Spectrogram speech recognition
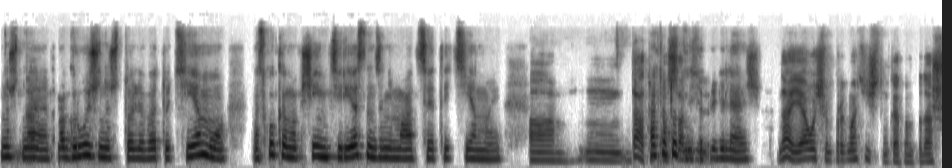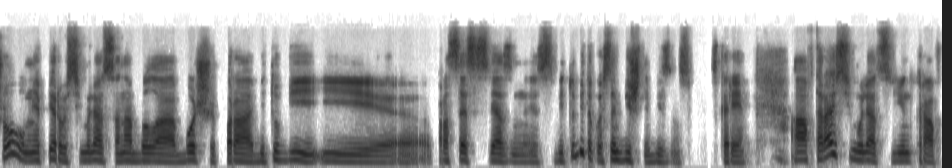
ну, что, да. погружены, что ли, в эту тему, насколько им вообще интересно заниматься этой темой. А, да, как ты тут деле... определяешь? Да, я очень прагматично к этому подошел. У меня первая симуляция, она была больше про B2B и э, процессы, связанные с B2B, такой с амбишный бизнес, скорее. А вторая симуляция, Unicraft,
